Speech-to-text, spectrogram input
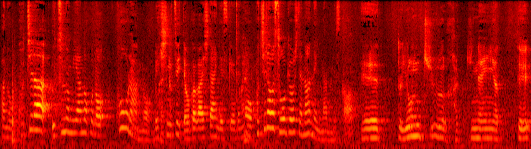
あのこちら宇都宮のこのコーランの歴史についてお伺いしたいんですけれども、はい、こちらは創業して何年になるんですか？えー、っと48年やって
